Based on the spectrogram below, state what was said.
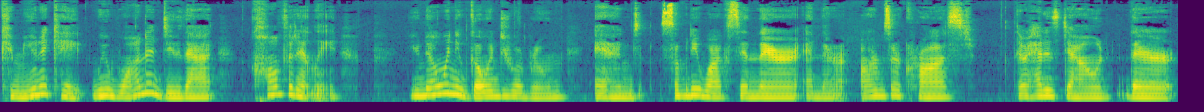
communicate, we want to do that confidently. You know, when you go into a room and somebody walks in there and their arms are crossed, their head is down, they're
